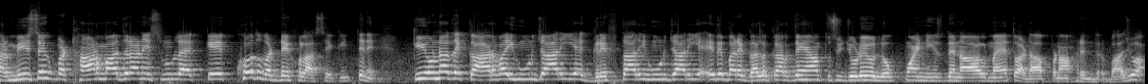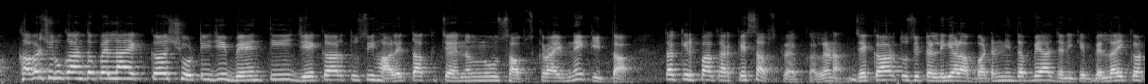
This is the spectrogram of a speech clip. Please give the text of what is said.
ਹਰਮੀਤ ਸਿੰਘ ਪਠਾਨ ਮਾਜਰਾ ਨੇ ਇਸ ਨੂੰ ਲੈ ਕੇ ਖੁਦ ਵੱਡੇ ਖੁਲਾਸੇ ਕੀਤੇ ਨੇ। ਕਿ ਉਹਨਾਂ ਤੇ ਕਾਰਵਾਈ ਹੋਣ ਜਾ ਰਹੀ ਹੈ, ਗ੍ਰਿਫਤਾਰੀ ਹੋਣ ਜਾ ਰਹੀ ਹੈ, ਇਹਦੇ ਬਾਰੇ ਗੱਲ ਕਰਦੇ ਹਾਂ। ਤੁਸੀਂ ਜੁੜੇ ਹੋ ਲੋਕ ਪੁਆਇੰਟ ਨਿਊਜ਼ ਦੇ ਨਾਲ, ਮੈਂ ਤੁਹਾਡਾ ਆਪਣਾ ਹਰਿੰਦਰ ਬਾਜਵਾ। ਖਬਰ ਸ਼ੁਰੂ ਕਰਨ ਤੋਂ ਪਹਿਲਾਂ ਇੱਕ ਛੋਟੀ ਜੀ ਬੇਨਤੀ, ਜੇਕਰ ਤੁਸੀਂ ਹਾਲੇ ਤੱਕ ਚੈਨਲ ਨੂੰ ਸਬਸਕ੍ਰਾਈਬ ਨਹੀਂ ਕੀਤਾ, ਤਾਂ ਕਿਰਪਾ ਕਰਕੇ ਸਬਸਕ੍ਰਾਈਬ ਕਰ ਲੈਣਾ। ਜੇਕਰ ਤੁਸੀਂ ਟੱਲੀ ਵਾਲਾ ਬਟਨ ਨਹੀਂ ਦੱਬਿਆ ਯਾਨੀ ਕਿ ਬੈਲ ਆਈਕਨ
